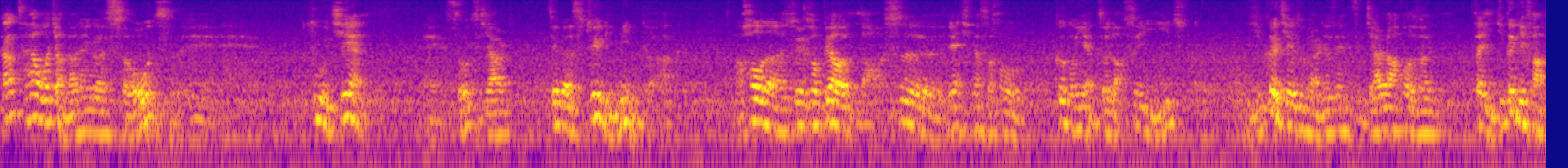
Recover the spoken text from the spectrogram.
刚才我讲到那个手指，哎，铸剑，哎，手指尖儿，这个是最灵敏的啊。然后呢，所以说不要老是练琴的时候，各种演奏老是一一个接触面，就是指尖儿啊，或者说在一个地方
